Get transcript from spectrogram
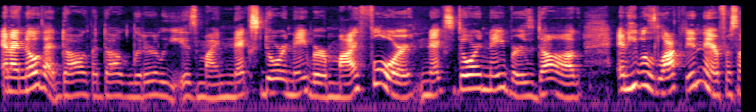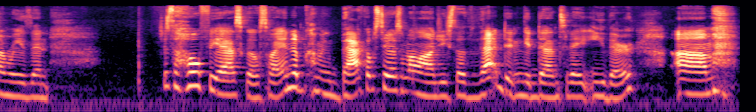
and I know that dog, that dog literally is my next door neighbor, my floor, next door neighbor's dog. And he was locked in there for some reason. Just a whole fiasco. So I ended up coming back upstairs to my laundry. So that didn't get done today either. Um,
